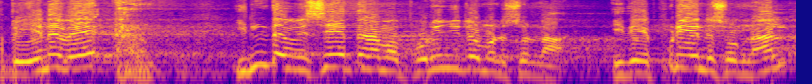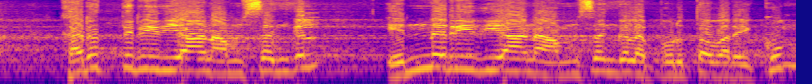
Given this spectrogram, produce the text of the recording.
அப்ப எனவே இந்த விஷயத்தை நம்ம புரிஞ்சிட்டோம்னு சொன்னா இது எப்படி என்று சொன்னால் கருத்து ரீதியான அம்சங்கள் என்ன ரீதியான அம்சங்களை பொறுத்த வரைக்கும்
